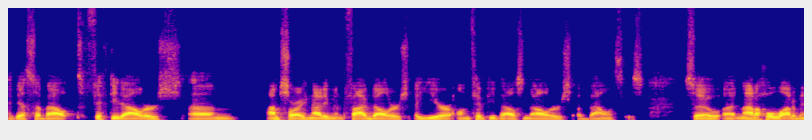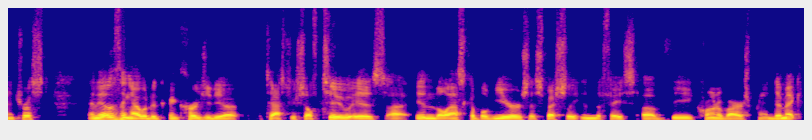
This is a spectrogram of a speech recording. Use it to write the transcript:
I guess, about fifty dollars. Um, I'm sorry, not even five dollars a year on fifty thousand dollars of balances. So uh, not a whole lot of interest. And the other thing I would encourage you to, to ask yourself too is uh, in the last couple of years, especially in the face of the coronavirus pandemic,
